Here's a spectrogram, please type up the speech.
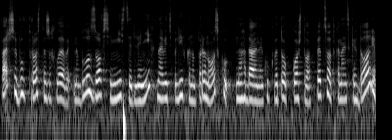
Перший був просто жахливий. Не було зовсім місця для ніг, навіть олівкану переноску, нагадаю, на яку квиток коштував 500 канадських доларів,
